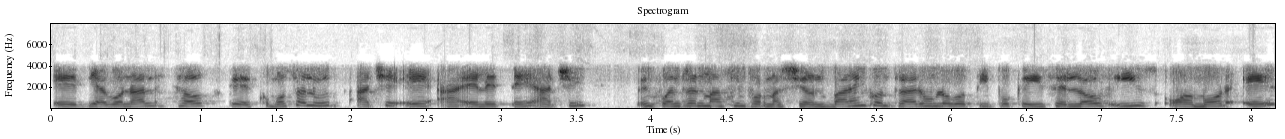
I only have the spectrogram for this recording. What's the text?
eh, diagonal health, que es como salud, H-E-A-L-T-H, encuentran más información. Van a encontrar un logotipo que dice Love is o Amor es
